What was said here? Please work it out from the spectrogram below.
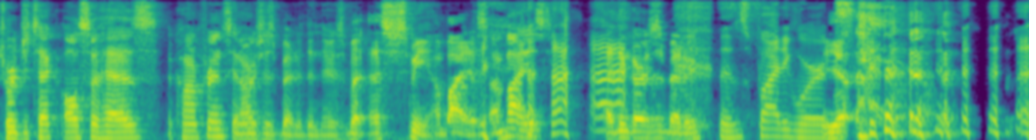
Georgia Tech also has a conference, and ours is better than theirs. But that's just me. I'm biased. I'm biased. I think ours is better. That's fighting words. Yeah.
